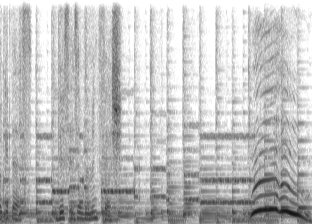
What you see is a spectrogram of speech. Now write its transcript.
Look at this. This is a lemon fish. Woohoo!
